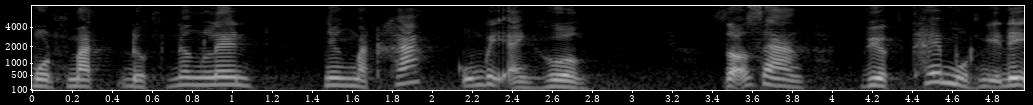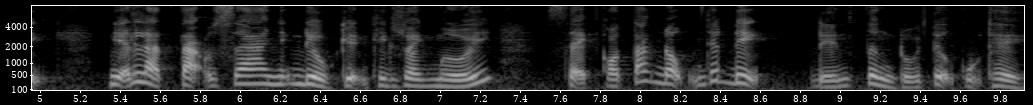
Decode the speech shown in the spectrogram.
một mặt được nâng lên nhưng mặt khác cũng bị ảnh hưởng. Rõ ràng, việc thêm một nghị định nghĩa là tạo ra những điều kiện kinh doanh mới sẽ có tác động nhất định đến từng đối tượng cụ thể.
